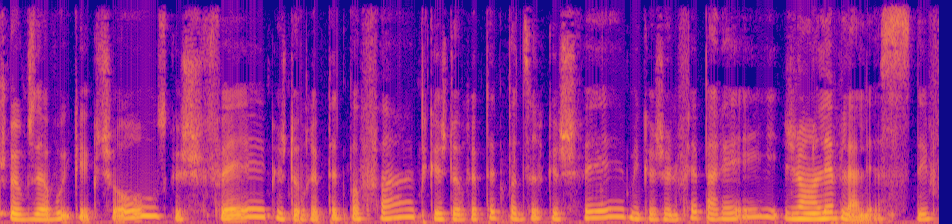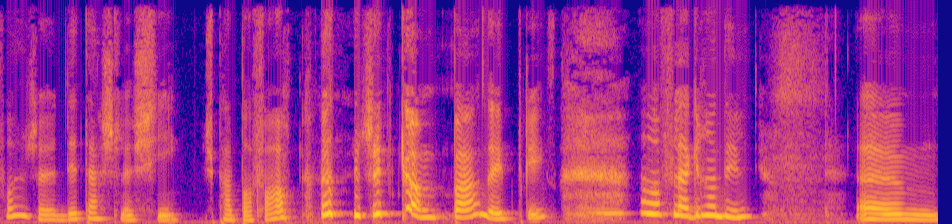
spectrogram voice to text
je vais vous avouer quelque chose que je fais, que je devrais peut-être pas faire, puis que je devrais peut-être pas dire que je fais, mais que je le fais pareil. J'enlève la laisse. Des fois, je détache le chien. Je parle pas fort. J'ai comme peur d'être prise en flagrant délit. Euh,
